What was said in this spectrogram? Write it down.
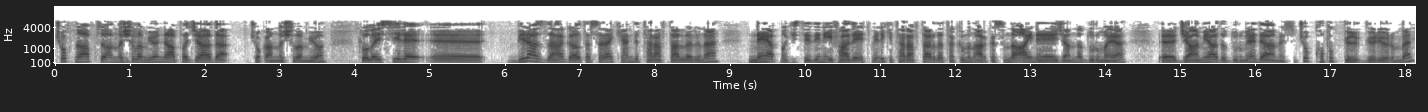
çok ne yaptığı anlaşılamıyor. Ne yapacağı da çok anlaşılamıyor. Dolayısıyla e, biraz daha Galatasaray kendi taraftarlarına ne yapmak istediğini ifade etmeli ki taraftar da takımın arkasında aynı heyecanla durmaya, e, camia da durmaya devam etsin. Çok kopuk gö- görüyorum ben.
